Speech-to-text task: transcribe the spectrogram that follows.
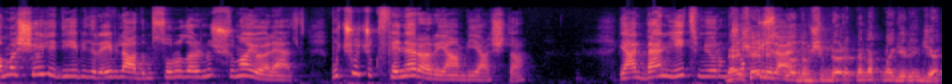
Ama şöyle diyebilir evladım sorularını şuna yönelt. Bu çocuk fener arayan bir yaşta. Yani ben yetmiyorum Ben çok şey güzel. bekliyordum şimdi öğretmen aklına gelince.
